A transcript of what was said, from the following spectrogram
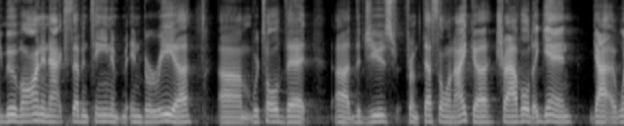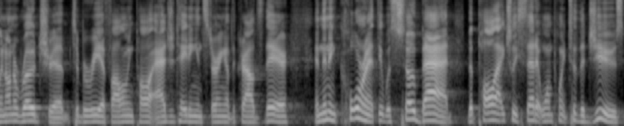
You move on in Acts 17 in, in Berea, um, we're told that uh, the Jews from Thessalonica traveled again, got, went on a road trip to Berea, following Paul, agitating and stirring up the crowds there. And then in Corinth, it was so bad that Paul actually said at one point to the Jews,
